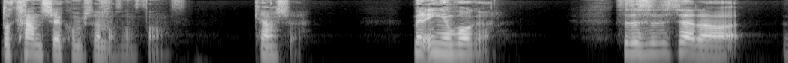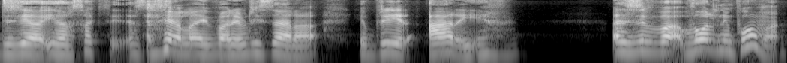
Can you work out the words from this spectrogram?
Då kanske jag kommer kännas någonstans. Kanske. Men ingen vågar. Så det, så det är så här, det, jag, jag har sagt det alltså, när jag lajvar, jag blir så här, jag blir arg. Alltså, vad, vad håller ni på med?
